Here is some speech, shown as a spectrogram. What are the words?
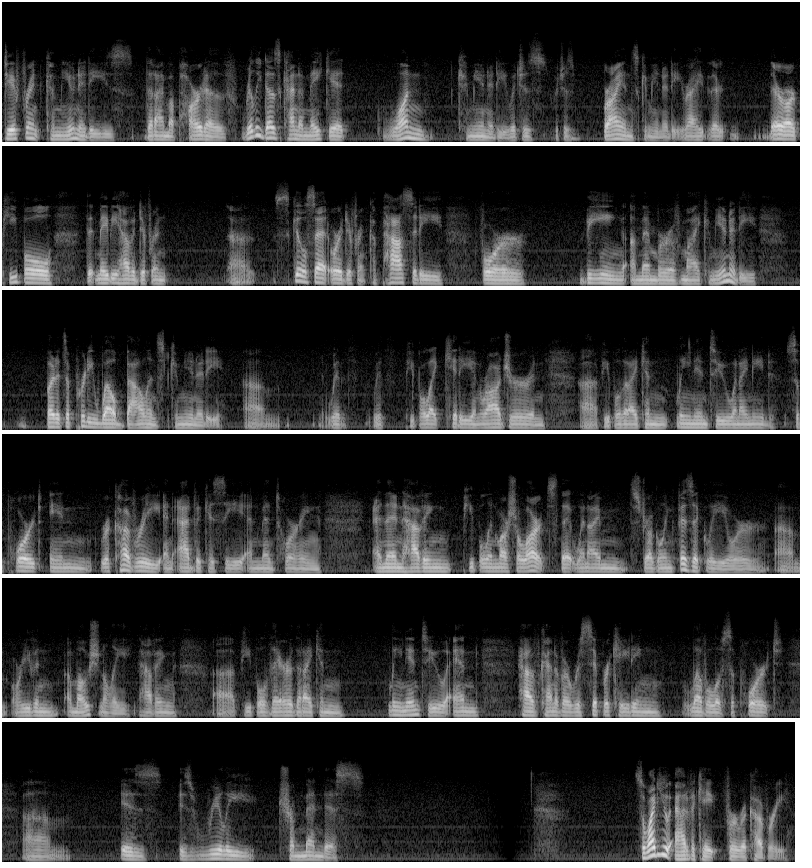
different communities that I'm a part of really does kind of make it one community, which is which is Brian's community, right? There there are people that maybe have a different uh, skill set or a different capacity for being a member of my community, but it's a pretty well balanced community um, with with people like Kitty and Roger and uh, people that I can lean into when I need support in recovery and advocacy and mentoring. And then having people in martial arts that when I'm struggling physically or um, or even emotionally, having uh, people there that I can lean into and have kind of a reciprocating level of support um, is is really tremendous. So why do you advocate for recovery?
